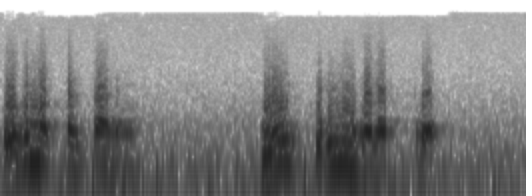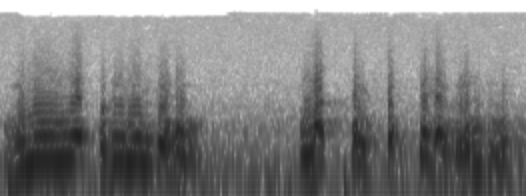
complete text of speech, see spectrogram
பொதுமக்கள் தானே. நோய் கிருமிகளற்ற இனிய குடிநீரினை மக்கள் பெற்றிட வேண்டியது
